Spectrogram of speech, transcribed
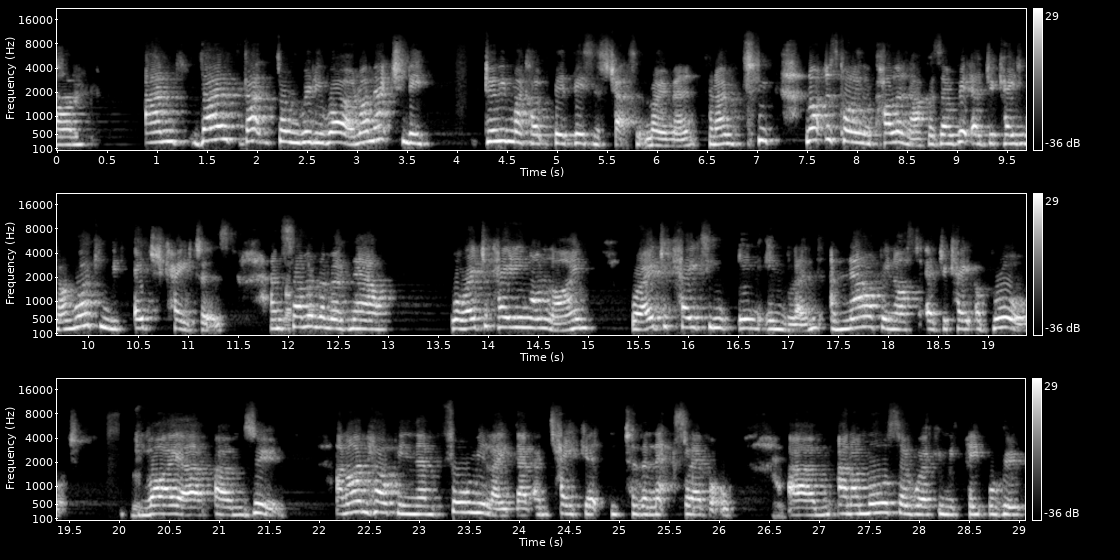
Um, and that that's done really well. And I'm actually doing my business chats at the moment, and I'm not just calling them colour now because they're a bit educational. I'm working with educators, and some of them are now we're educating online, we're educating in England, and now I've been asked to educate abroad via um, Zoom. And I'm helping them formulate that and take it to the next level. Um, and I'm also working with people who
